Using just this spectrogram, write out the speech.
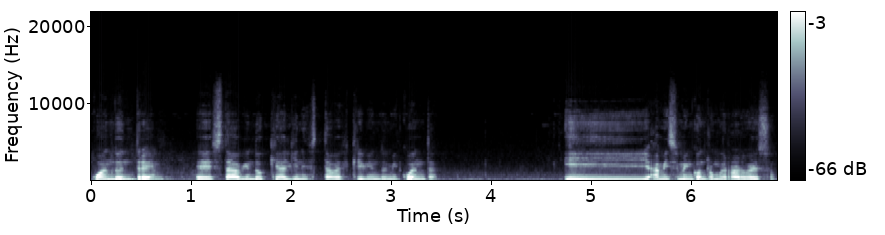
Cuando entré, eh, estaba viendo que alguien estaba escribiendo en mi cuenta. Y a mí se me encontró muy raro eso.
